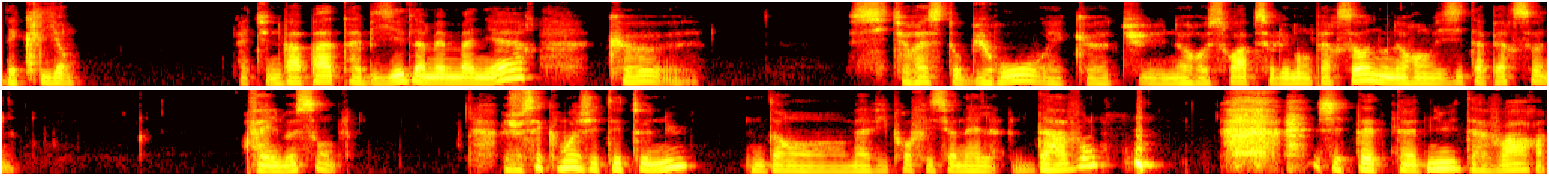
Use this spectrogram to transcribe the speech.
des clients, tu ne vas pas t'habiller de la même manière que si tu restes au bureau et que tu ne reçois absolument personne ou ne rends visite à personne. Enfin, il me semble. Je sais que moi j'étais tenue dans ma vie professionnelle d'avant j'étais tenue d'avoir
